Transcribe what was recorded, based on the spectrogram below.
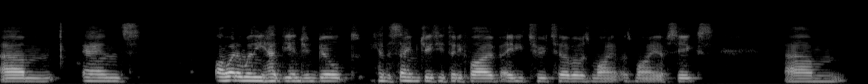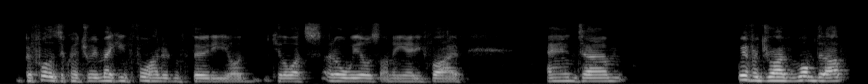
Um, and I went when he had the engine built. He had the same GT35 82 turbo as my as my F6. Um, before the sequential, we were making 430 odd kilowatts at all wheels on E85, and um, we have a drive, warmed it up,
